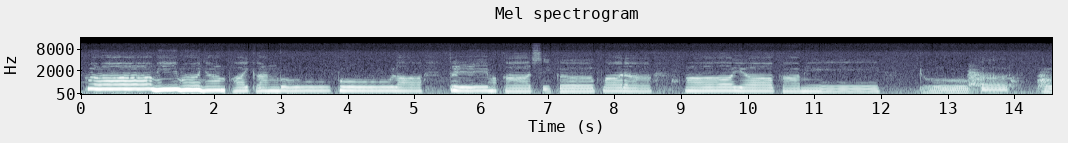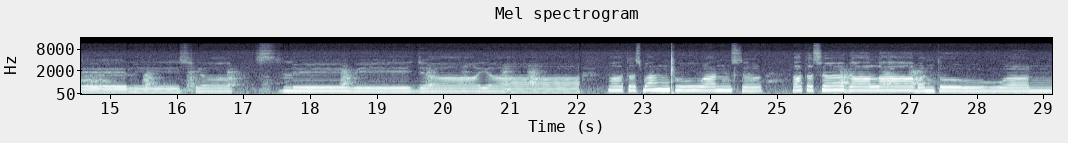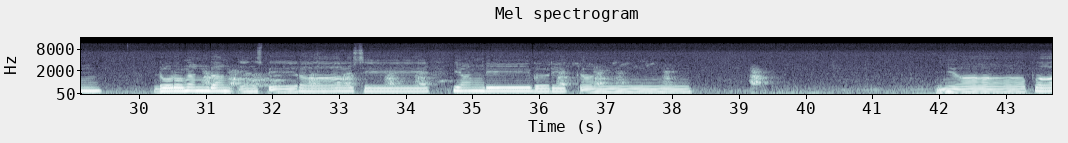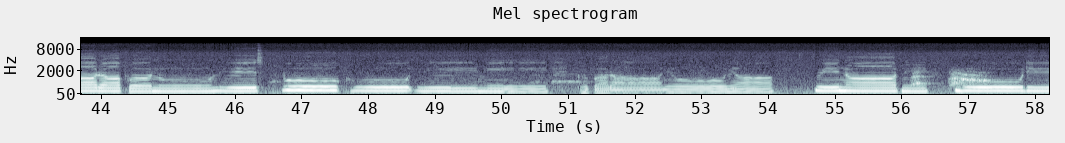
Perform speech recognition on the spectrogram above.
Kami menyampaikan bu pula terima kasih kepada ayah kami Dokter Elisha Sliwijaya atas bantuan se atas segala bantuan dorongan dan inspirasi yang diberikan. Ya pada penulis buku ini kepada nyonya Winarni Buditya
